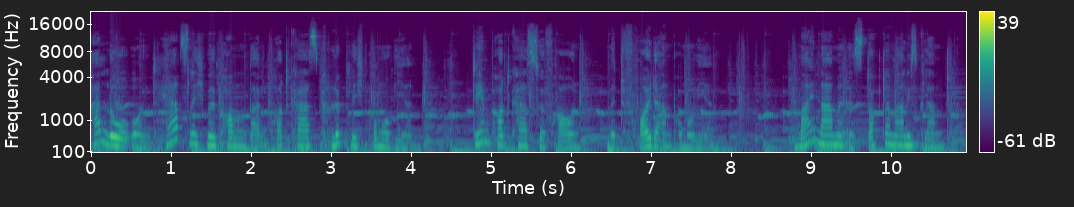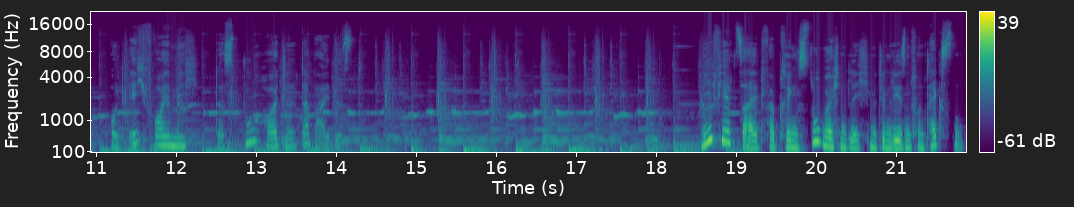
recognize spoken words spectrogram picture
Hallo und herzlich willkommen beim Podcast Glücklich Promovieren, dem Podcast für Frauen mit Freude am Promovieren. Mein Name ist Dr. Marlies Klamt und ich freue mich, dass du heute dabei bist. Wie viel Zeit verbringst du wöchentlich mit dem Lesen von Texten?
